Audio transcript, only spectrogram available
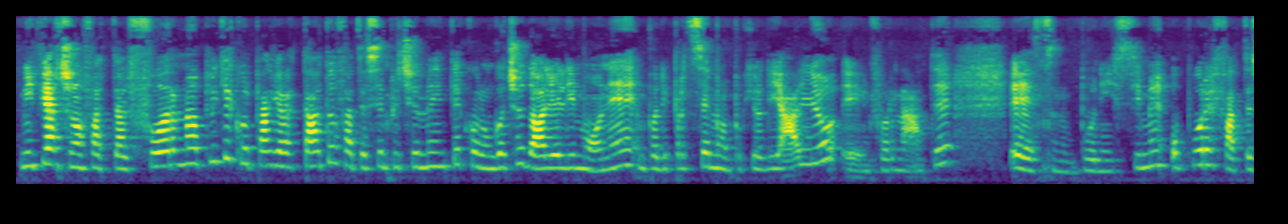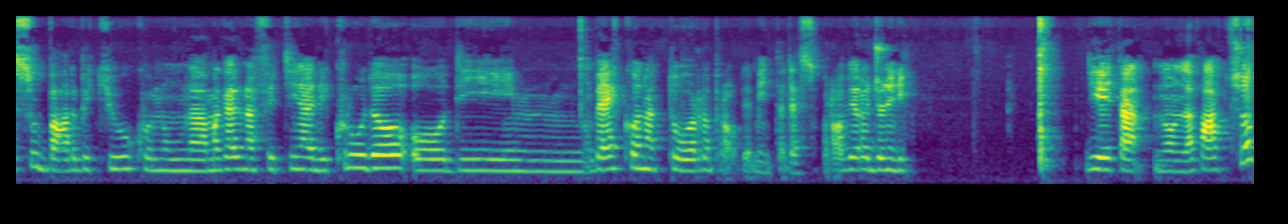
Mi piacciono fatte al forno più che col pan grattato fatte semplicemente con un goccio d'olio e limone un po' di prezzemolo, un pochino di aglio e infornate e sono buonissime. Oppure fatte sul barbecue con una, magari una fettina di crudo o di mm, bacon attorno però ovviamente adesso per ovvie ragioni di dieta non la faccio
